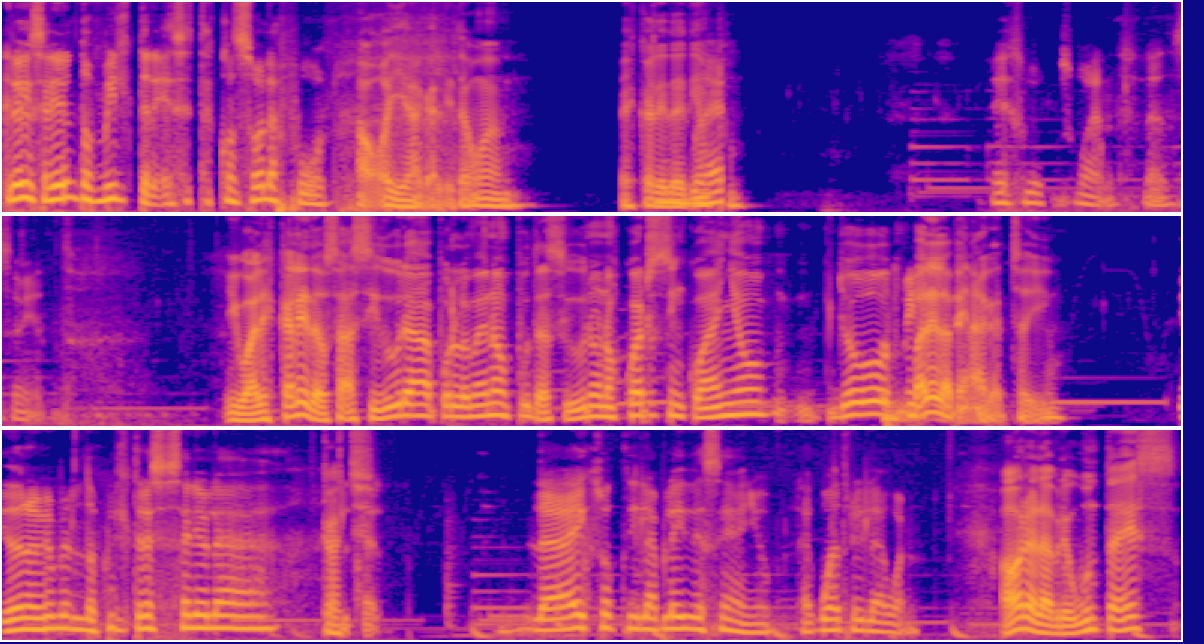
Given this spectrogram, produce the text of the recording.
creo que salieron en 2003 estas consolas, pues. Ah, oye, caleta, weón. Es caleta de tiempo. Xbox One, lanzamiento. Igual es caleta, o sea, si dura por lo menos, puta, si dura unos 4 o 5 años, yo 2000. vale la pena, ¿cachai? Y de noviembre del 2013 salió la, la Xbox y la Play de ese año, la 4 y la One. Ahora, la pregunta es,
